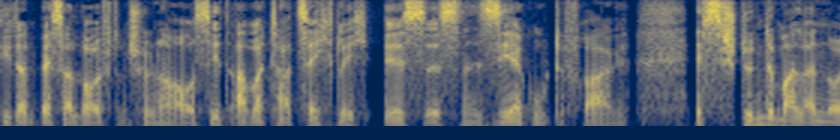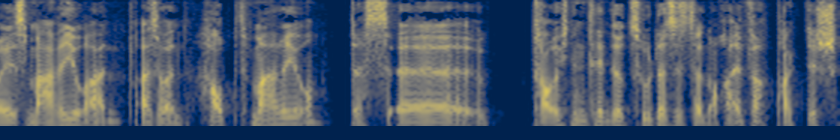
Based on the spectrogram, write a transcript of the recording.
die dann besser läuft und schöner aussieht. Aber tatsächlich ist es eine sehr gute Frage. Es stünde mal ein neues Mario an, also ein Haupt-Mario. Das äh, traue ich Nintendo zu, dass sie es dann auch einfach praktisch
